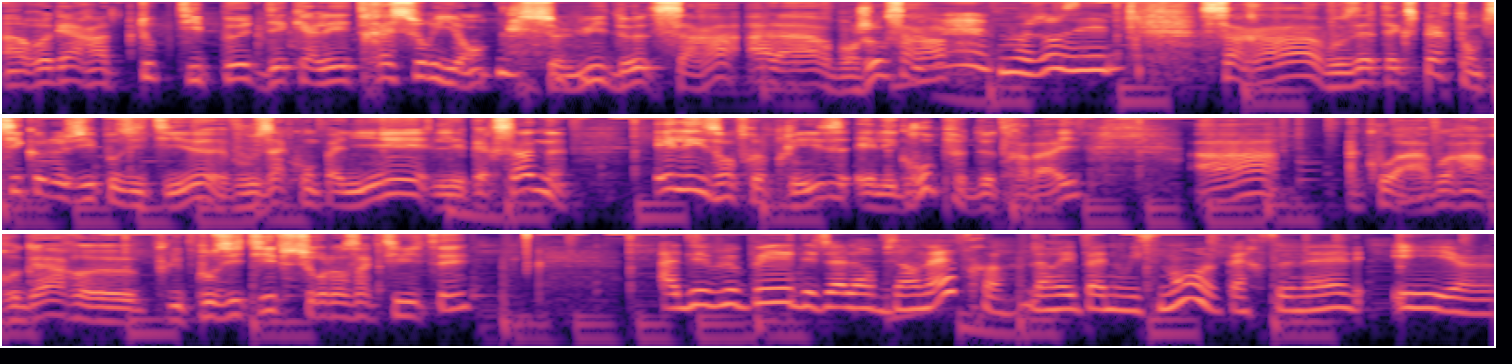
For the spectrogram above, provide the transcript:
un regard un tout petit peu décalé, très souriant, celui de Sarah Allard. Bonjour Sarah. Bonjour Gilles. Sarah, vous êtes experte en psychologie positive. Vous accompagnez les personnes et les entreprises et les groupes de travail à, à quoi Avoir un regard euh, plus positif sur leurs activités? À développer déjà leur bien-être, leur épanouissement euh, personnel et euh,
